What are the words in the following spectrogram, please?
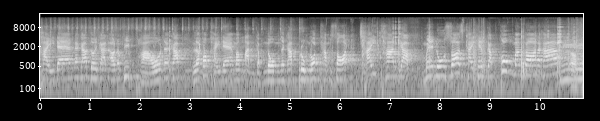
ไข่แดงนะครับ โดยการเอาน้ำพริกเผานะครับ แล้วก็ไข่แดงมาปั่นกับนมนะครับ ปรุงรสทำซอส ใช้ทานกับเมนูซอสไข่เค็มกับกุ้งมังกรนะครับโอ้โห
